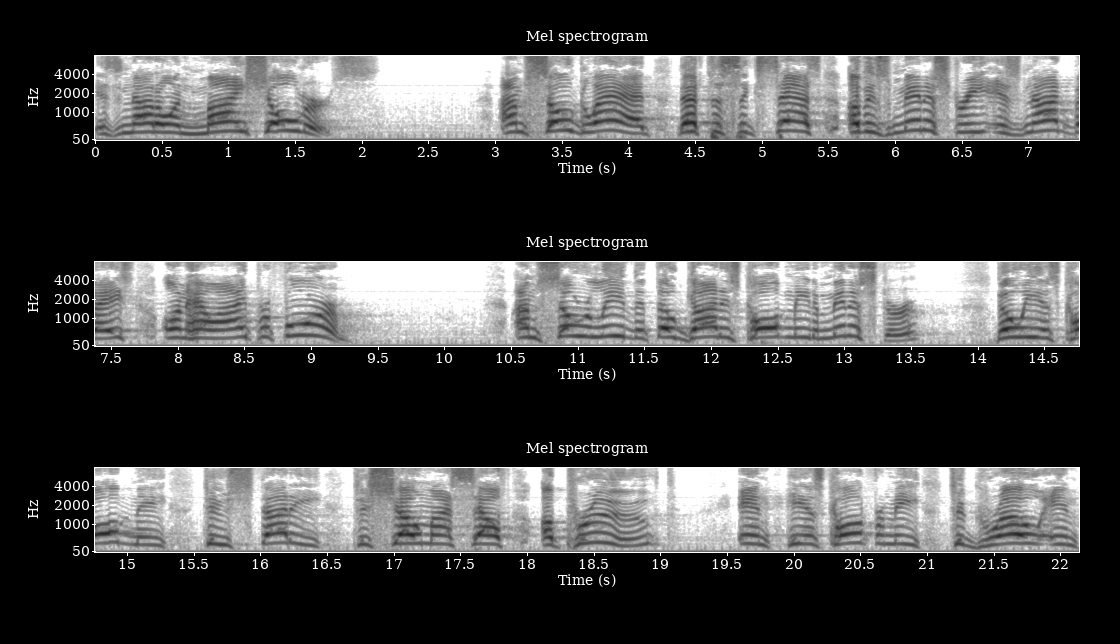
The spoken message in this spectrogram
is not on my shoulders. I'm so glad that the success of his ministry is not based on how I perform. I'm so relieved that though God has called me to minister, though He has called me to study to show myself approved, and He has called for me to grow in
